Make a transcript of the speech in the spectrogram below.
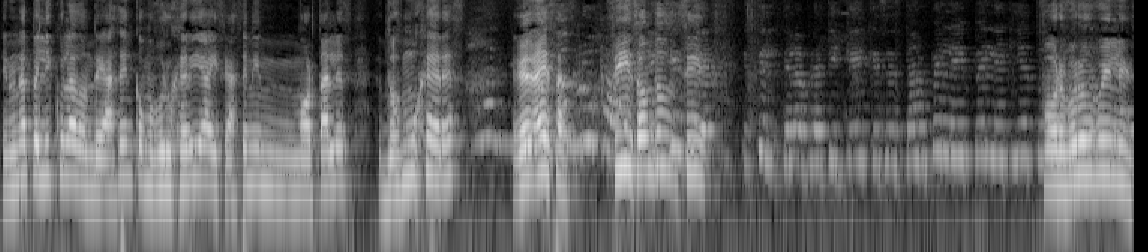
En una película donde hacen como brujería y se hacen inmortales dos mujeres. Eh, esas. Dos brujas, Sí, son dos, que sí. se- es que te la platiqué, que se están pele y pele. que ya todas Por Bruce Willis.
